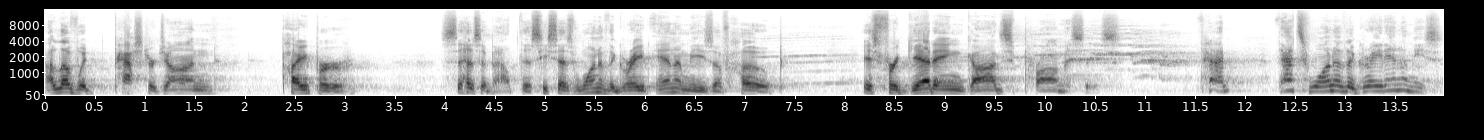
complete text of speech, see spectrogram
I love what Pastor John Piper says about this. He says one of the great enemies of hope is forgetting God's promises. That, that's one of the great enemies.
